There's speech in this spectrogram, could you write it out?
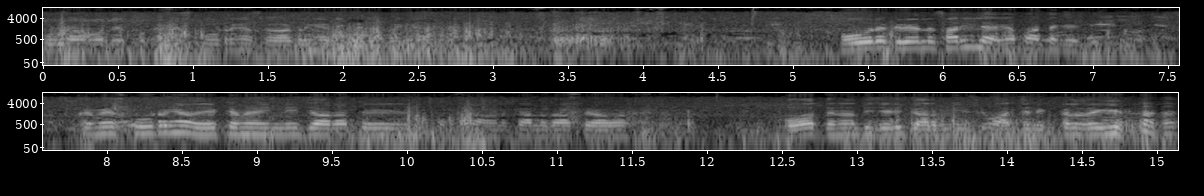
ਪੂਰਾ ਉਹ ਦੇਖੋ ਕਿਵੇਂ ਸਕੂਟਰੀਆਂ, ਸਕਾਟਰੀਆਂ ਡਿੱਗਦੀਆਂ ਪਈਆਂ। ਹੋਰ ਗ੍ਰਿਲ ਸਾਰੀ ਲੈ ਗਿਆ ਪੱਟ ਕੇ। ਕਿਵੇਂ ਸਕੂਟਰੀਆਂ ਦੇ ਕਿਵੇਂ ਇੰਨੀ ਜ਼ਿਆਦਾ ਤੇ ਤੂਫਾਨ ਚੱਲਦਾ ਪਿਆ ਵਾ। ਬਹੁਤ ਦਿਨਾਂ ਦੀ ਜਿਹੜੀ ਗਰਮੀ ਸੀ, ਉਹ ਅੱਜ ਨਿਕਲ ਰਹੀ ਆ।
